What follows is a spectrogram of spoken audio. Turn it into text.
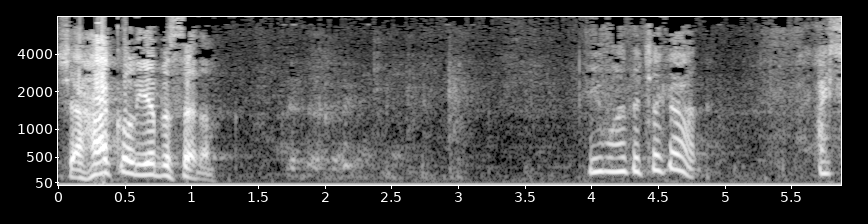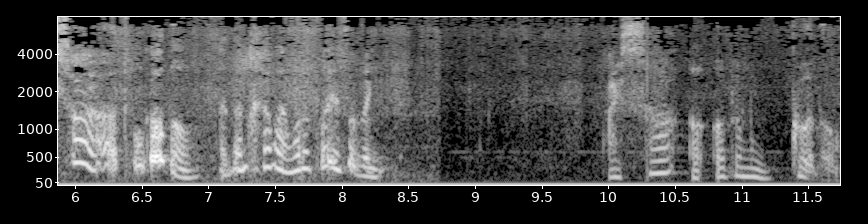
Shahakol yeh beseder. He wanted to check out. I saw Adam Godel. I don't have, I want to tell you something. I saw Adam Godel.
